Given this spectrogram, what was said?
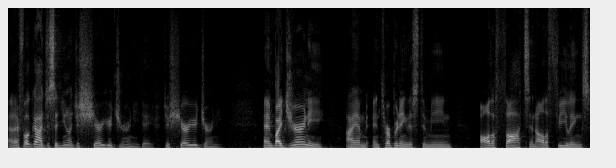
And I felt God just said, you know, just share your journey, Dave. Just share your journey. And by journey, I am interpreting this to mean all the thoughts and all the feelings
